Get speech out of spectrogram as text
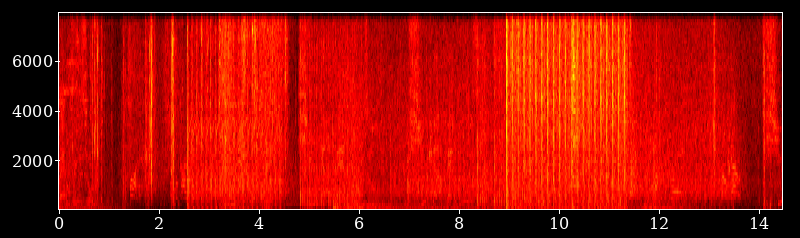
Bamboozle. Spotted. Double timing it. You got bamboozled. You got bamboozled. Top of the plane. Smoke out. You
